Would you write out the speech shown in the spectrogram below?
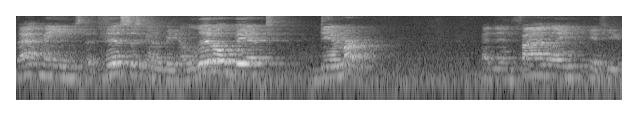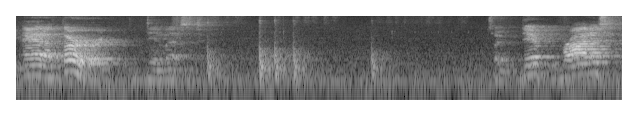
That means that this is going to be a little bit dimmer. And then finally, if you add a third, dimmest. So dim, brightest,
